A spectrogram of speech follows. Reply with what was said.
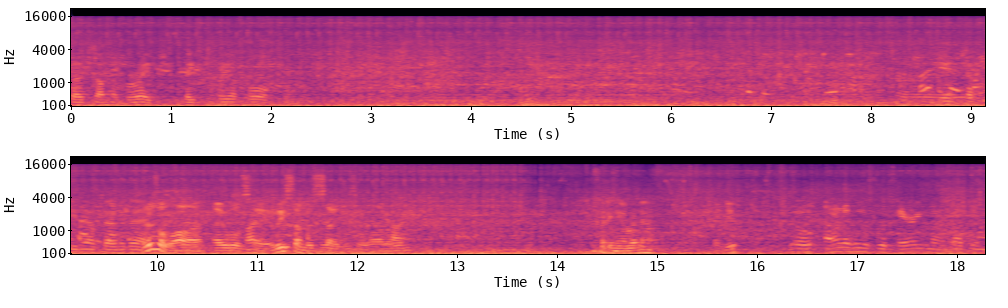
bugs on the bridge, at least three or four. Ian, over there. There's a lot, I will say. At least on this side, there's a lot of them. Putting it right now. Thank you. So I don't know who was repairing my fucking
